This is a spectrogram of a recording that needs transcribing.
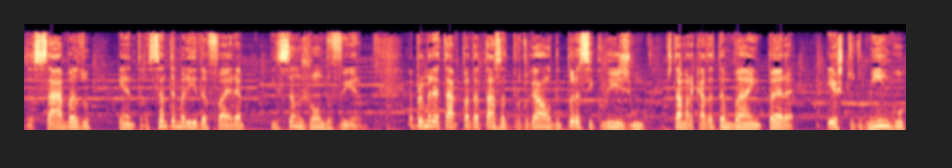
de sábado entre Santa Maria da Feira e São João do Verde. A primeira etapa da Taça de Portugal de Paraciclismo está marcada também para este domingo,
